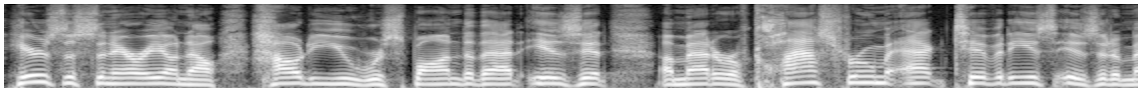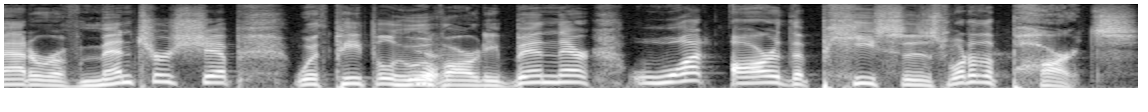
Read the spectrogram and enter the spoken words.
here's the scenario. Now, how do you respond to that? Is it a matter of classroom activities? Is it a matter of mentorship with people who have already been there? What are the pieces? What are the parts?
